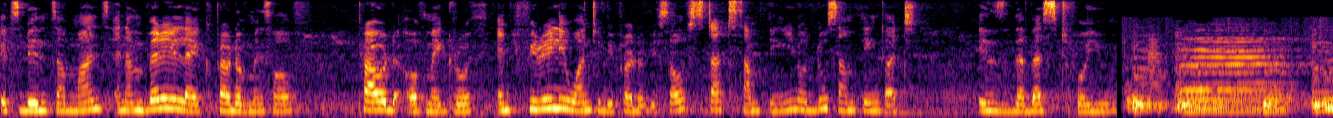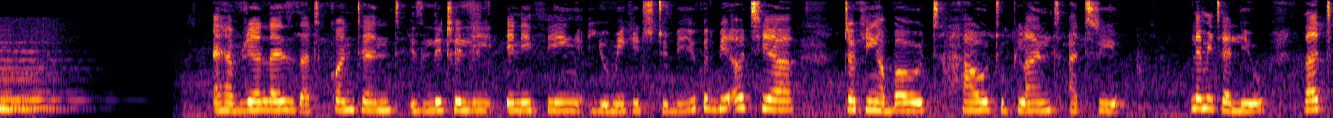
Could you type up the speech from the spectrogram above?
it's been some months and i'm very like proud of myself proud of my growth and if you really want to be proud of yourself start something you know do something that is the best for you I have realized that content is literally anything you make it to be. You could be out here talking about how to plant a tree. Let me tell you, that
